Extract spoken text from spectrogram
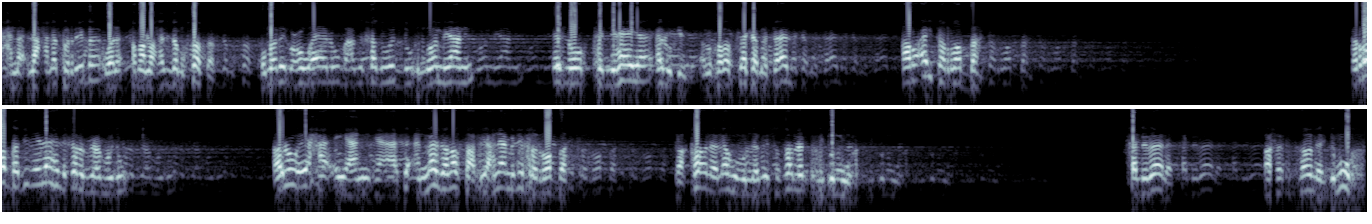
إحنا لا هناكل ربا ولا طبعا الحديث ده مختصر. هم رجعوا وقالوا بعد خدوا ودوا. المهم يعني إنه في النهاية قالوا كده. قالوا خلاص لك ما سألت. أرأيت الربة الربة دي الإله اللي كانوا بيعبدوه. قالوا إيه يعني ماذا نصنع فيه؟ هنعمل إيه في الربة فقال لهم النبي صلى الله عليه وسلم اهدموها. خلي بالك. قالوا اهدموها.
